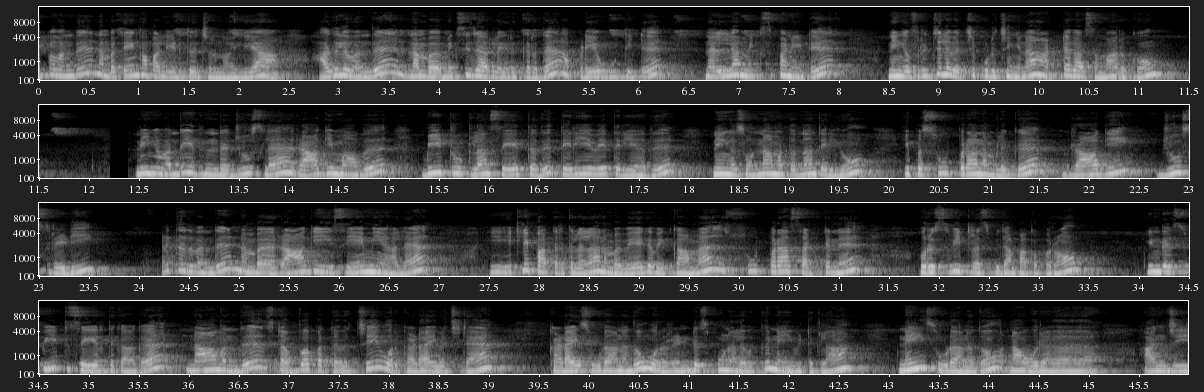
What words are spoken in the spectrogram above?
இப்போ வந்து நம்ம தேங்காய் பால் எடுத்து வச்சுருந்தோம் இல்லையா? அதில் வந்து நம்ம மிக்ஸி ஜாரில் இருக்கிறத அப்படியே ஊற்றிட்டு நல்லா மிக்ஸ் பண்ணிவிட்டு நீங்கள் ஃப்ரிட்ஜில் வச்சு குடிச்சிங்கன்னா அட்டகாசமாக இருக்கும். நீங்கள் வந்து இந்த ஜூஸில் ராகி மாவு பீட்ரூட்லாம் சேர்த்தது தெரியவே தெரியாது. நீங்கள் சொன்னால் மட்டும்தான் தெரியும். இப்போ சூப்பராக நம்மளுக்கு ராகி ஜூஸ் ரெடி அடுத்தது வந்து நம்ம ராகி சேமியாவில் இட்லி பாத்திரத்துலலாம் நம்ம வேக வைக்காமல் சூப்பராக சட்டுன்னு ஒரு ஸ்வீட் ரெசிபி தான் பார்க்க போகிறோம் இந்த ஸ்வீட் செய்கிறதுக்காக நான் வந்து ஸ்டவ்வை பற்ற வச்சு ஒரு கடாய் வச்சுட்டேன். கடாய் சூடானதும் ஒரு ரெண்டு ஸ்பூன் அளவுக்கு நெய் விட்டுக்கலாம். நெய் சூடானதும் நான் ஒரு அஞ்சு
